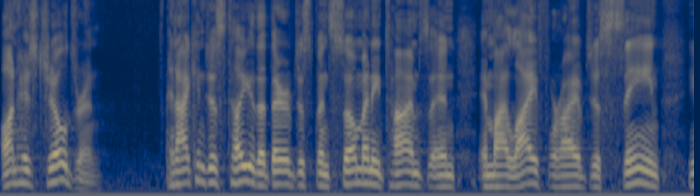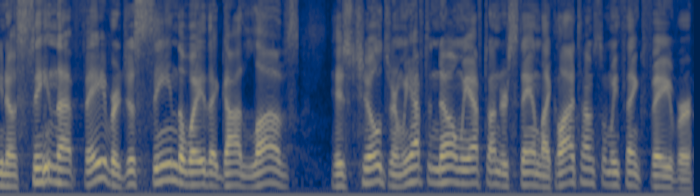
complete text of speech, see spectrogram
on his children. And I can just tell you that there have just been so many times in, in my life where I have just seen, you know, seen that favor, just seen the way that God loves his children. We have to know and we have to understand, like a lot of times when we think favor,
